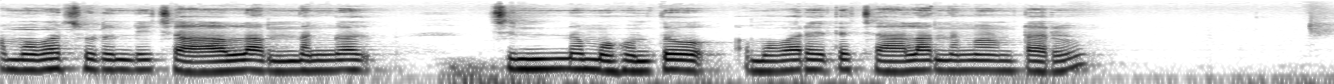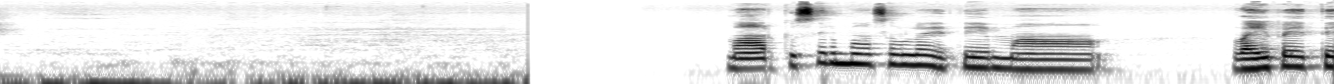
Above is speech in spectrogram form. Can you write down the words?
అమ్మవారు చూడండి చాలా అందంగా చిన్న మొహంతో అమ్మవారు అయితే చాలా అందంగా ఉంటారు. మార్గశిర మాసంలో అయితే మా వైపు అయితే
